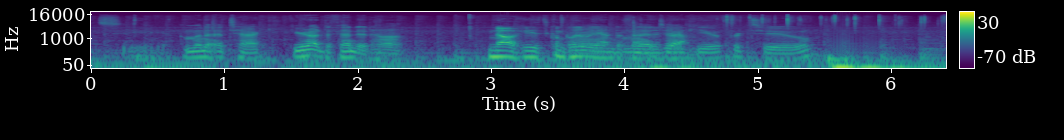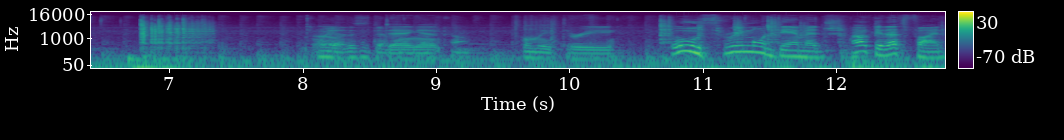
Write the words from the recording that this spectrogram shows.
Let's see. I'm gonna attack. You're not defended, huh? No, he's completely undefended. I'm gonna attack Yeah. you for two. Oh yeah, this is definitely Dang it. Kong. Only three. Ooh, three more damage. Okay, that's fine.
